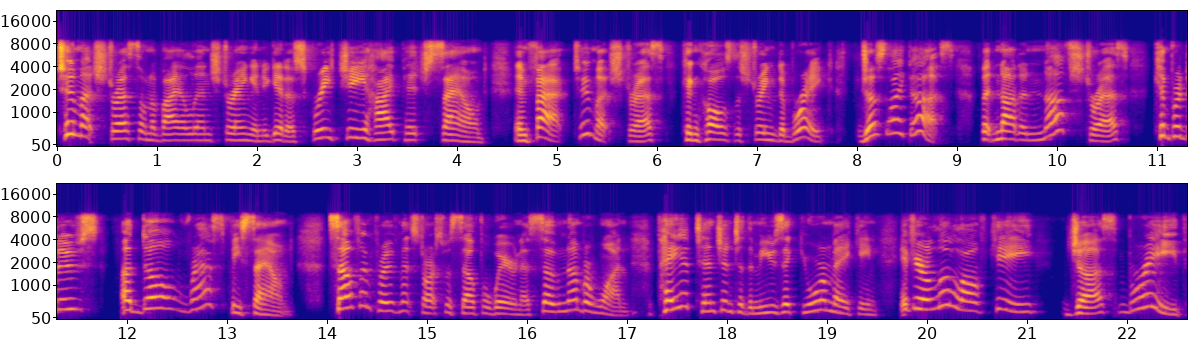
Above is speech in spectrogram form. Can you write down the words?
Too much stress on a violin string and you get a screechy, high pitched sound. In fact, too much stress can cause the string to break, just like us. But not enough stress can produce a dull, raspy sound. Self improvement starts with self awareness. So, number one, pay attention to the music you're making. If you're a little off key, just breathe.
